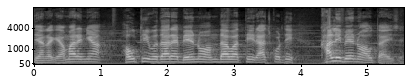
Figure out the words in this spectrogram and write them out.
ધ્યાન રાખીએ. અમારે ત્યાં સૌથી વધારે બહેનો અમદાવાદથી રાજકોટથી ખાલી બહેનો આવતા હોય છે.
